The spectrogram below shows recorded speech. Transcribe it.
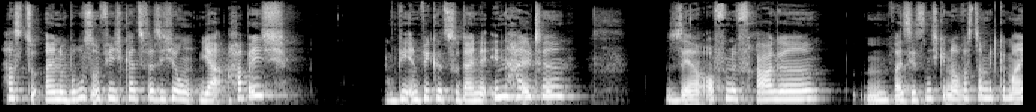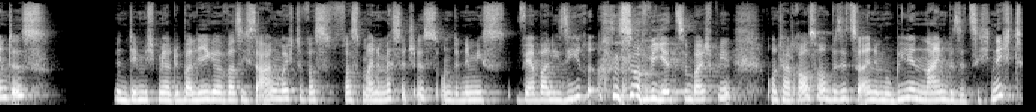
Hast du eine Berufsunfähigkeitsversicherung? Ja, habe ich. Wie entwickelst du deine Inhalte? Sehr offene Frage. Hm, weiß jetzt nicht genau, was damit gemeint ist indem ich mir halt überlege, was ich sagen möchte, was, was meine Message ist und indem ich es verbalisiere, so wie jetzt zum Beispiel, und halt raushaue, besitze eine Immobilie? Nein, besitze ich nicht.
